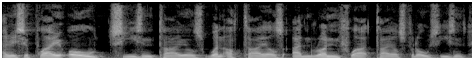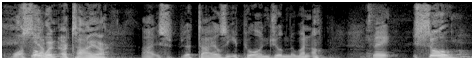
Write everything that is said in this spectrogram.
and they supply all season tyres, winter tyres and run flat tyres for all seasons. What's They a winter tire? that's the tyres that you put on during the winter. Right, so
